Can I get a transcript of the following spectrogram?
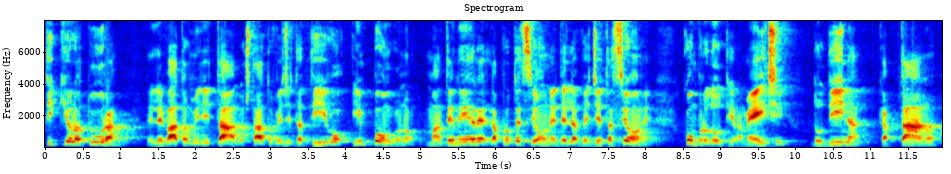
Ticchiolatura, l'elevata umidità, lo stato vegetativo impongono mantenere la protezione della vegetazione con prodotti rameici, dodina, captano,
